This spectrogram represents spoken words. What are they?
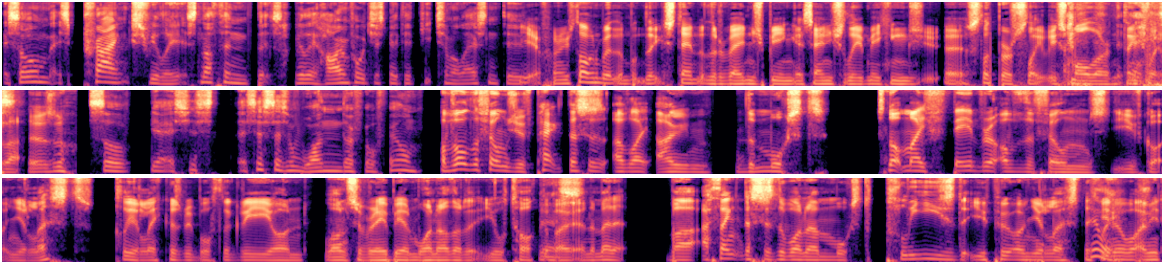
it's all it's pranks really. It's nothing that's really harmful. Just need to teach him a lesson to. Yeah, when he's talking about the, the extent of the revenge being essentially making uh, slippers slightly smaller and things like that. No... So yeah, it's just it's just this wonderful film. Of all the films you've picked, this is I'm like I'm the most. It's not my favourite of the films you've got on your list, clearly, because we both agree on Lawrence of Arabia and one other that you'll talk yes. about in a minute. But I think this is the one I'm most pleased that you put on your list, if really? you know what I mean.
